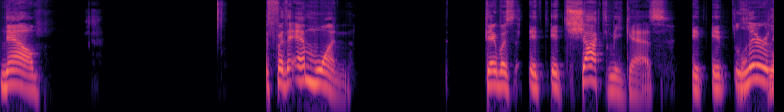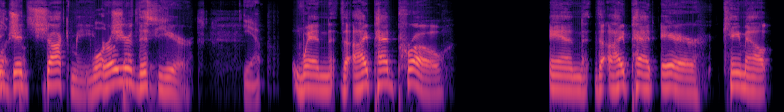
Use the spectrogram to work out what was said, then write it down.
Now, for the M1, there was it. It shocked me, Gaz. It it What- literally what did shock me What earlier this you? year Yep. when the iPad Pro and the iPad Air came out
